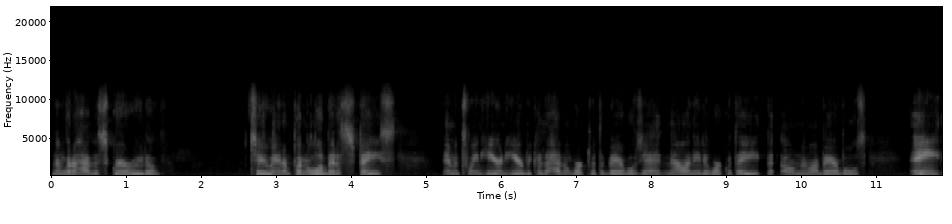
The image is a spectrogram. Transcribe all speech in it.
and I'm going to have the square root of 2, and I'm putting a little bit of space in between here and here because I haven't worked with the variables yet. Now I need to work with 8 um, my variables. 8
